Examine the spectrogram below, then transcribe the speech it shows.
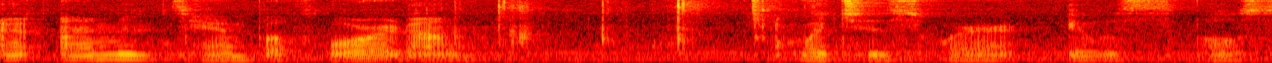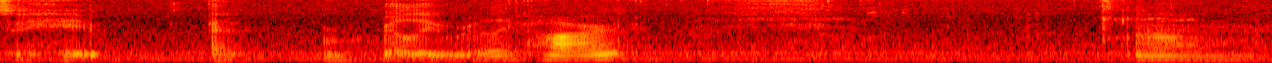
I'm in Tampa, Florida, which is where it was supposed to hit really, really hard. Um,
